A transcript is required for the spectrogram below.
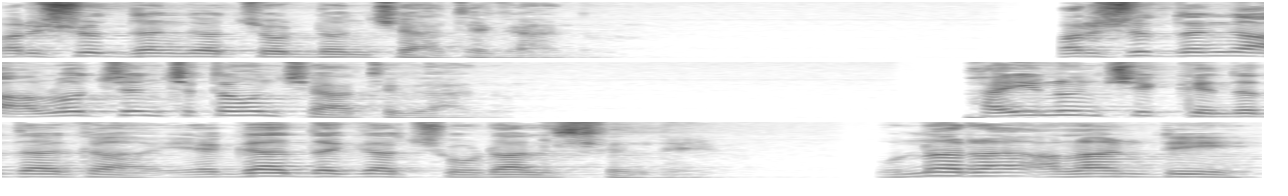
పరిశుద్ధంగా చూడడం చేత కాదు. పరిశుద్ధంగా ఆలోచించటం చేత కాదు. పైనుంచి కింద దాకా ఎగాదగా చూడాల్సిందే. ఉన్నారా అలాంటి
